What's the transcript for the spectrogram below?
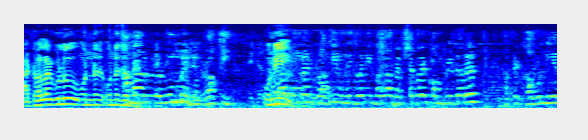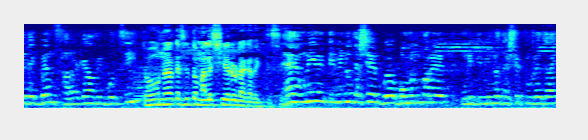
আর ডলারগুলো অন্য আমার রুমমেট রকি। উনি- রুমমেট রকি উনি দৈনিক বাংলা ব্যবসা করে কম্পিউটারের। আপনি খবর নিয়ে দেখবেন স্যারকে আমি বলছি। তো ওনার কাছে তো মালয়েশিয়ারও টাকা দেখতেছে। হ্যাঁ উনি বিভিন্ন দেশে ভ্রমণ করে উনি বিভিন্ন দেশে ট্যুরে যায়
